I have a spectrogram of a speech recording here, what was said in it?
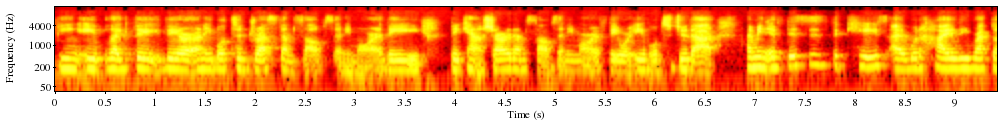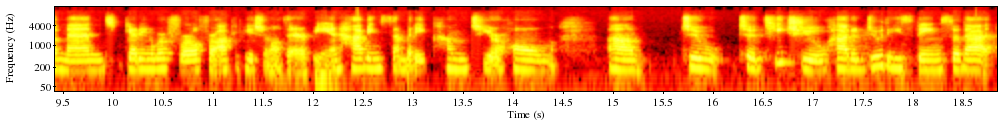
being able like they they are unable to dress themselves anymore. They they can't shower themselves anymore if they were able to do that. I mean if this is the case i would highly recommend getting a referral for occupational therapy and having somebody come to your home um, to to teach you how to do these things so that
